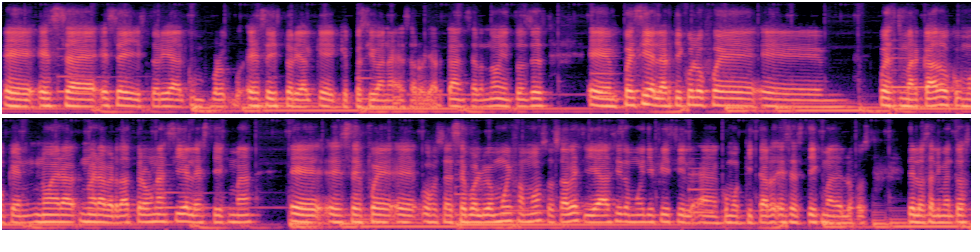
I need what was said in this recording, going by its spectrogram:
eh, ese historial, ese historial que, que, pues iban a desarrollar cáncer, ¿no? Entonces, pues sí, el artículo fue pues marcado como que no era, no era verdad, pero aún así el estigma eh, eh, se fue, eh, o sea, se volvió muy famoso, ¿sabes? Y ha sido muy difícil como quitar ese estigma de los, de los alimentos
